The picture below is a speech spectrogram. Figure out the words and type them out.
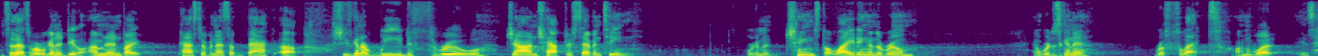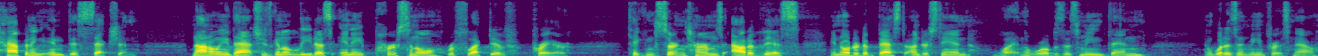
And so that's what we're going to do. I'm going to invite Pastor Vanessa back up. She's going to read through John chapter 17. We're going to change the lighting in the room, and we're just going to reflect on what is happening in this section. Not only that, she's going to lead us in a personal, reflective prayer taking certain terms out of this in order to best understand what in the world does this mean then and what does it mean for us now.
